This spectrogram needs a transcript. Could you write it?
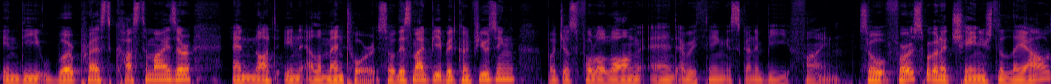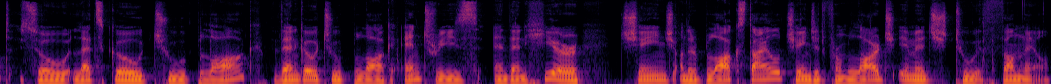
in the WordPress customizer and not in Elementor. So this might be a bit confusing, but just follow along and everything is going to be fine. So first we're going to change the layout. So let's go to blog, then go to blog entries, and then here change under blog style, change it from large image to thumbnail.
